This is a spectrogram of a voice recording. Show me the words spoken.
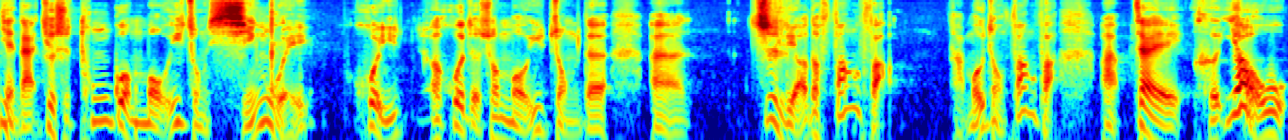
简单，就是通过某一种行为，或一呃，或者说某一种的呃治疗的方法。啊，某种方法啊，在和药物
